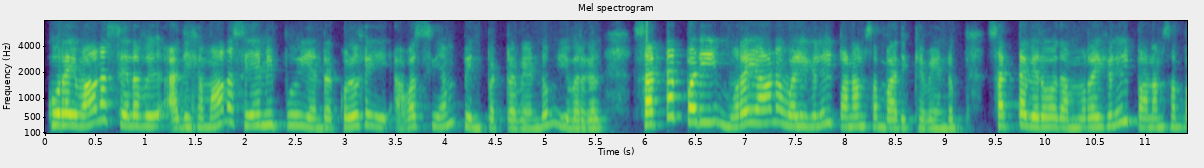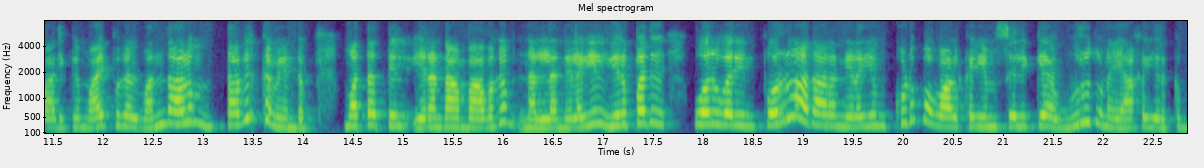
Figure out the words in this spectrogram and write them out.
குறைவான செலவு அதிகமான சேமிப்பு என்ற கொள்கையை அவசியம் பின்பற்ற வேண்டும் இவர்கள். சட்டப்படி முறையான வழிகளில் பணம் சம்பாதிக்க வேண்டும். சட்டவிரோத முறைகளில் பணம் சம்பாதிக்கும் வாய்ப்புகள் வந்தாலும் தவிர்க்க வேண்டும். மொத்தத்தில் இரண்டாம் பாவகம் நல்ல நிலையில் இருப்பது ஒருவரின் பொருளாதார நிலையும் குடும்ப வாழ்க்கையும் செழிக்க உறுதுணையாக இருக்கும்.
